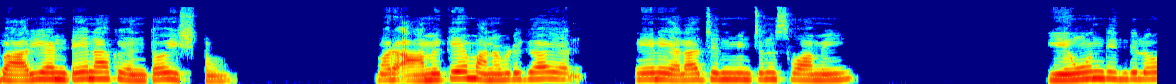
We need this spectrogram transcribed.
భార్య అంటే నాకు ఎంతో ఇష్టం. మరి ఆమెకే మనవడిగా నేను ఎలా జన్మించను స్వామి? ఏముంది ఇందులో?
